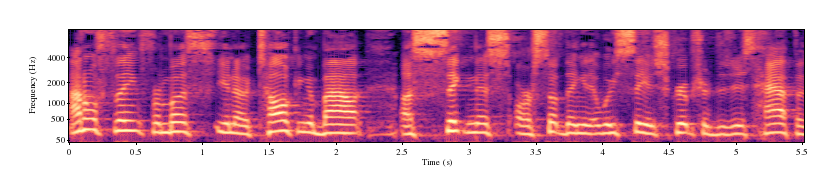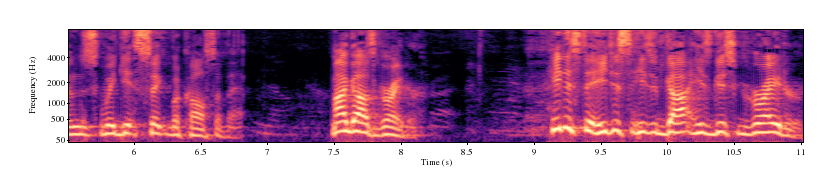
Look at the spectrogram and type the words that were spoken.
I don't think from us, you know, talking about a sickness or something that we see in Scripture that just happens, we get sick because of that. My God's greater. He just he just he's got he's just greater.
